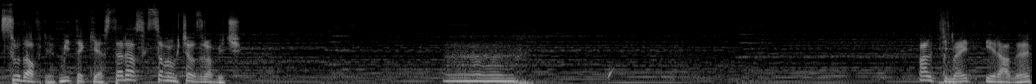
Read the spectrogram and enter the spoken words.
Cudownie, Mityk jest. Teraz co bym chciał zrobić? Eee... Ultimate i rany.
